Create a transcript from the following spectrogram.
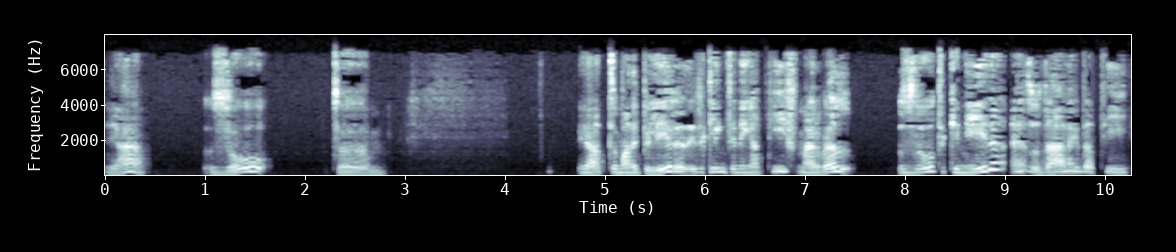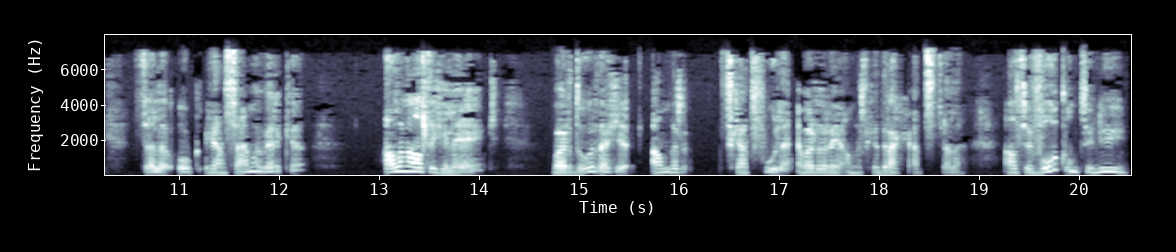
ja, zo te, ja, te manipuleren, het klinkt negatief, maar wel zo te kneden, hè, zodanig dat die cellen ook gaan samenwerken, allemaal tegelijk, waardoor dat je anders gaat voelen en waardoor je anders gedrag gaat stellen. Als je vol continu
